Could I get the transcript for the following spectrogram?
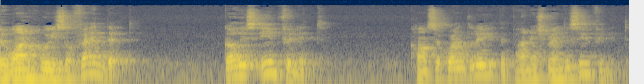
the one who is offended. God is infinite. Consequently, the punishment is infinite.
